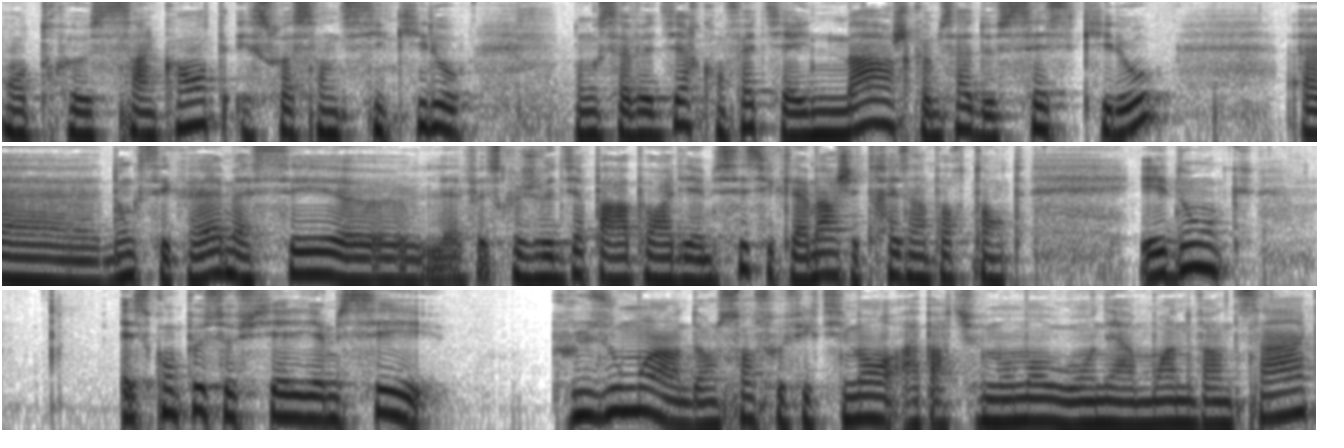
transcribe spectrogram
entre 50 et 66 kilos. Donc ça veut dire qu'en fait, il y a une marge comme ça de 16 kilos. Euh, donc c'est quand même assez... Euh, ce que je veux dire par rapport à l'IMC, c'est que la marge est très importante. Et donc, est-ce qu'on peut se fier à l'IMC plus ou moins, dans le sens où effectivement, à partir du moment où on est à moins de 25,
